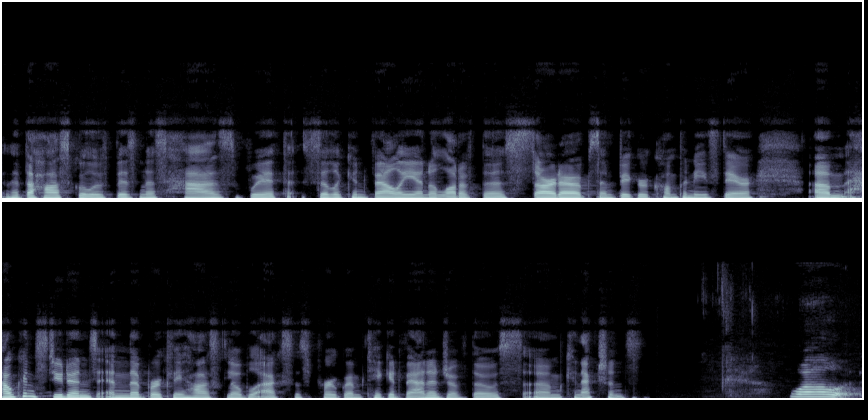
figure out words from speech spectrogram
that the Haas School of Business has with Silicon Valley and a lot of the startups and bigger companies there. Um, how can students in the Berkeley Haas Global Access Program take advantage of those um, connections? Well,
